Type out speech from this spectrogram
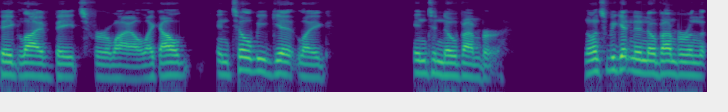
big live baits for a while. Like I'll until we get like into November. And once we get into November and the,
